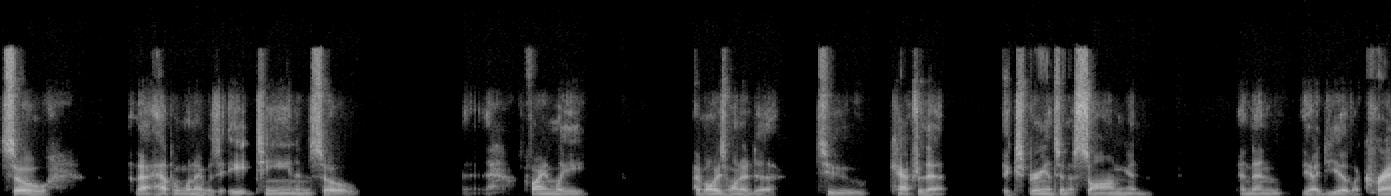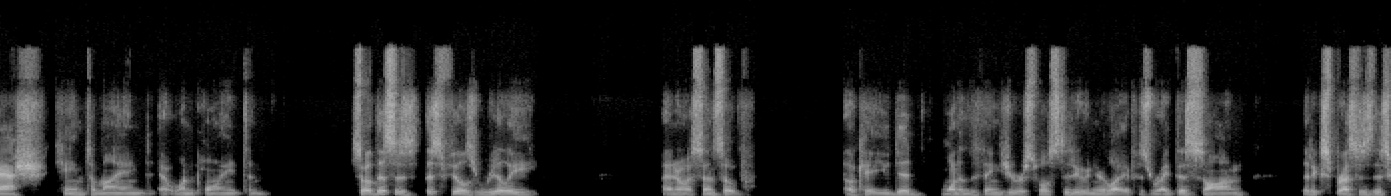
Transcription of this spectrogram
so that happened when I was 18. And so eh, finally, I've always wanted to, to capture that experience in a song and and then the idea of a crash came to mind at one point. And so this is this feels really i know a sense of okay you did one of the things you were supposed to do in your life is write this song that expresses this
